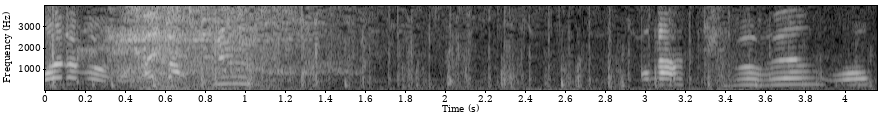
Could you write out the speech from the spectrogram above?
One of them, I knocked two! I knocked two of them, what?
